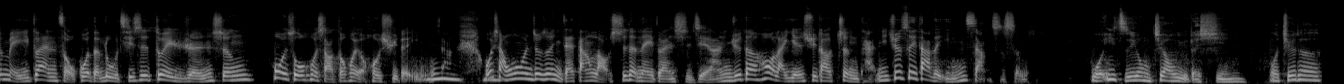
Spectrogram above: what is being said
得每一段走过的路，其实对人生或多或少都会有后续的影响。我想问问，就是说你在当老师的那段时间啊，你觉得后来延续到政坛，你觉得最大的影响是什么？我一直用教育的心，我觉得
